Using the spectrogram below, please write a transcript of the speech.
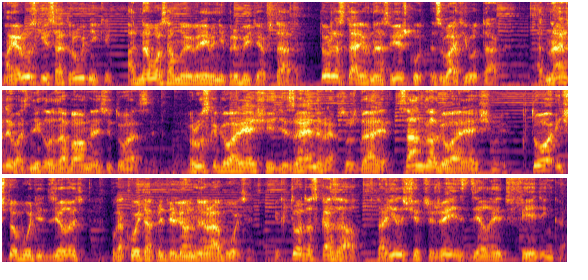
Мои русские сотрудники одного со мной времени прибытия в Штаты тоже стали в насвежку звать его так. Однажды возникла забавная ситуация. Русскоговорящие дизайнеры обсуждали с англоговорящими, кто и что будет делать по какой-то определенной работе. И кто-то сказал, что один из чертежей сделает Феденька.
